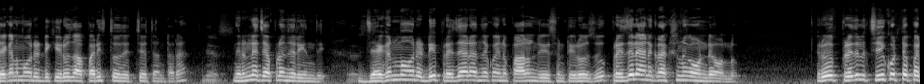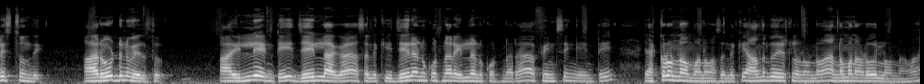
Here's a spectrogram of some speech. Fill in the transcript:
జగన్మోహన్ రెడ్డికి ఈరోజు ఆ పరిస్థితి వచ్చేది అంటారా. నిన్ననే చెప్పడం జరిగింది. జగన్మోహన్ రెడ్డి ప్రజారంజకమైన పాలన చేస్తుంటే ఈరోజు ప్రజలు ఆయనకు రక్షణగా ఉండేవాళ్ళు. ఈరోజు ప్రజలు చీకొట్టే పరిస్థితి ఉంది. ఆ రోడ్డును వెళ్తూ. ఆ ఇల్లు ఏంటి? జైలు లాగా అసలుకి జైలు అనుకుంటున్నారా ఇల్లు అనుకుంటున్నారా? ఆ ఫెన్సింగ్ ఏంటి? ఎక్కడ ఉన్నాం మనం అసలుకి? ఆంధ్రప్రదేశ్లో ఉన్నామా అన్నమన అడవుల్లో ఉన్నామా.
